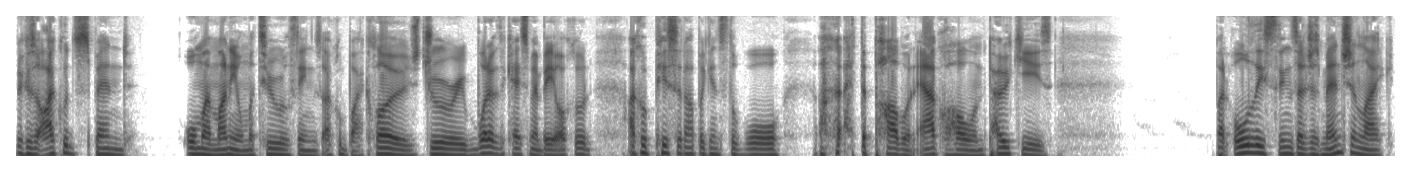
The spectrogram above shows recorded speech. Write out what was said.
Because I could spend all my money on material things. I could buy clothes, jewelry, whatever the case may be. I could I could piss it up against the wall at the pub on alcohol and pokies. But all these things I just mentioned, like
